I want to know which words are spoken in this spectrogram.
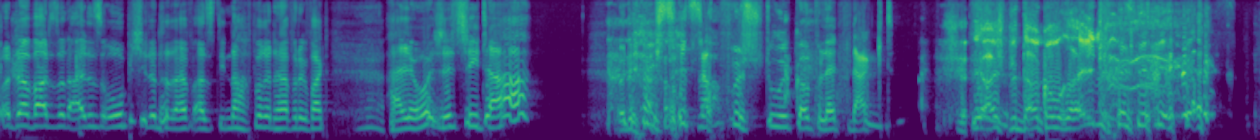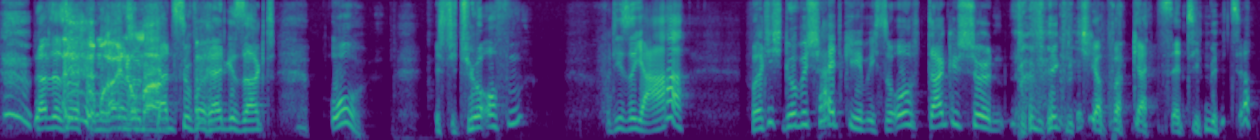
Und da war so ein altes Obchen und hat einfach, also die Nachbarin hat einfach nur gefragt, hallo, sind Sie da? Und ich sitze auf dem Stuhl komplett nackt. Ja, ich bin da, komm rein. Und haben da so, Komm rein, so ganz souverän gesagt, oh, ist die Tür offen? Und die so, ja, wollte ich nur Bescheid geben. Ich so, oh, danke schön. Beweg mich aber keinen Zentimeter.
